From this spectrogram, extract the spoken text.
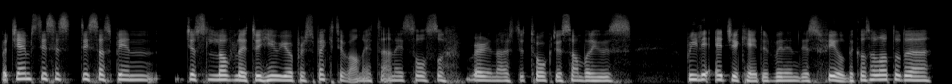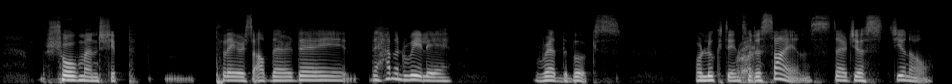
but James, this is this has been just lovely to hear your perspective on it, and it's also very nice to talk to somebody who's really educated within this field because a lot of the showmanship players out there they they haven't really read the books or looked into right. the science. They're just you know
